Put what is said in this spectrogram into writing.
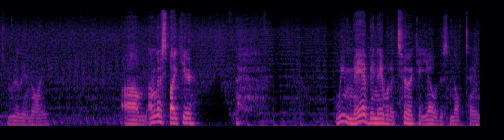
It's really annoying. Um, I'm gonna spike here. We may have been able to 2 KO this Miltank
